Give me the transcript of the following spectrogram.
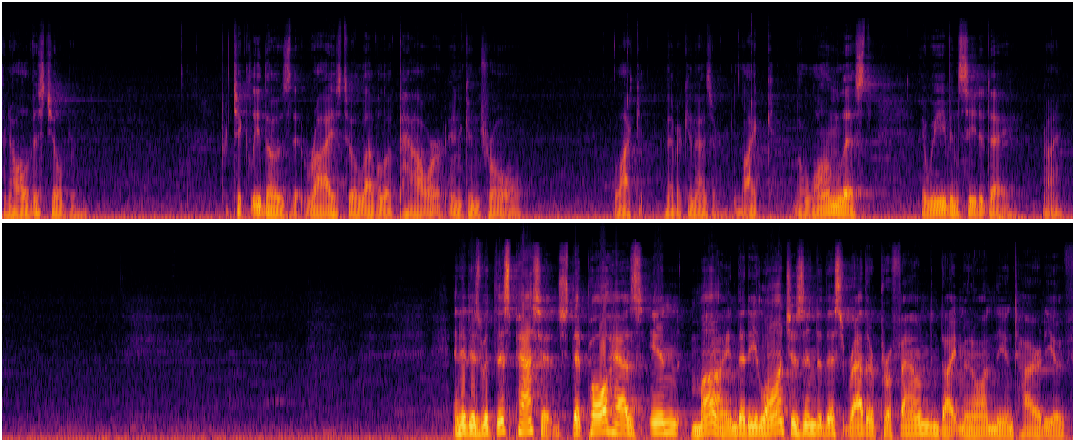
and all of his children, particularly those that rise to a level of power and control, like Nebuchadnezzar, like the long list that we even see today, right? And it is with this passage that Paul has in mind that he launches into this rather profound indictment on the entirety of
